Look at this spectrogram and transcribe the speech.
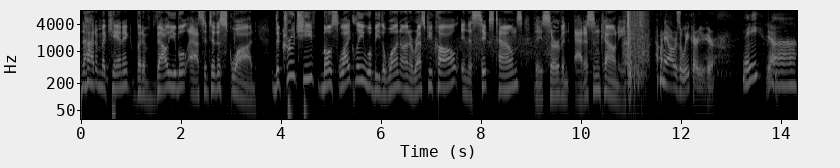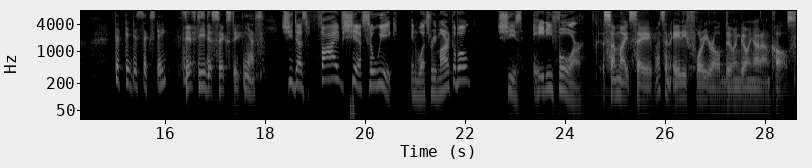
Not a mechanic, but a valuable asset to the squad. The crew chief most likely will be the one on a rescue call in the six towns they serve in Addison County. How many hours a week are you here? Me? Yeah. Uh, 50 to 60. 50 to 60? Yes. She does five shifts a week. And what's remarkable, she's 84. Some might say, what's an 84 year old doing going out on calls?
